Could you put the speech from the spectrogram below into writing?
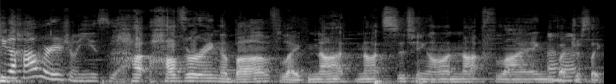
这个 hover 是什么意思？ Ho- hovering above, like not not sitting on, not flying, but just like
